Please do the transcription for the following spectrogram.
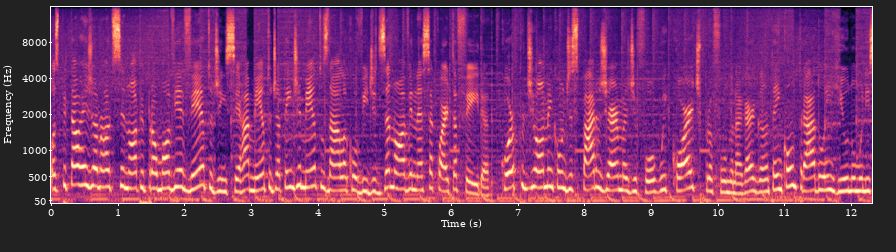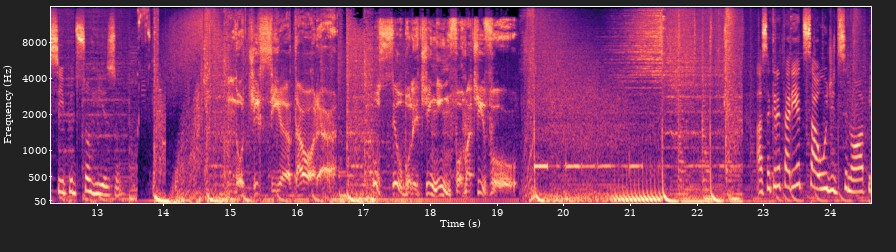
Hospital Regional de Sinop promove evento de encerramento de atendimentos na ala Covid-19 nesta quarta-feira. Corpo de homem com disparos de arma de fogo e corte profundo na garganta é encontrado em Rio, no município de Sorriso. Notícia da hora. O seu boletim informativo. A Secretaria de Saúde de Sinop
